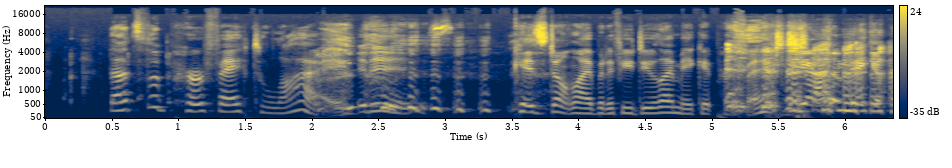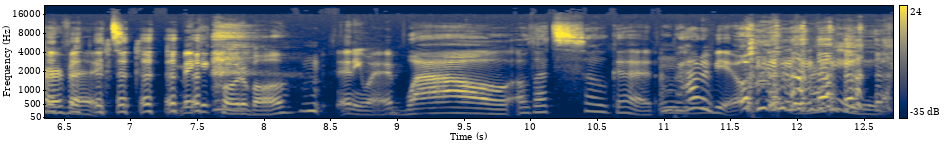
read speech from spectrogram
that's the perfect lie. it is. Kids don't lie, but if you do lie, make it perfect. yeah, make it perfect, make it quotable. Anyway, wow. Oh, that's so good. I'm proud of you. Mm-hmm. Right.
